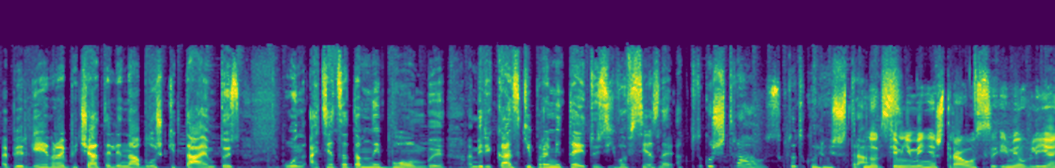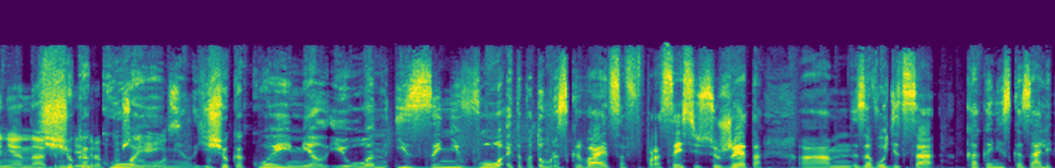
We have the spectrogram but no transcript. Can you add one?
Оппенгеймера печатали на обложке Time. То есть он отец атомной бомбы, американский Прометей, то есть его все знают. А кто такой Штраус? Кто такой Льюис Штраус? Но, тем не менее, Штраус имел влияние на еще потому какое босс. имел, еще какое имел, и он из-за него, это потом раскрывается в процессе сюжета, ам, заводится как они сказали,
